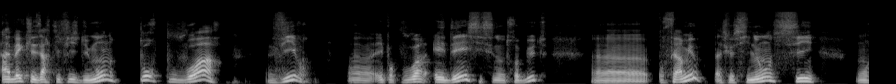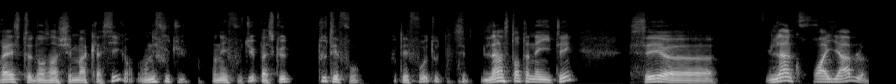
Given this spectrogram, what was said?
avec les artifices du monde, pour pouvoir vivre et pour pouvoir aider, si c'est notre but, euh, pour faire mieux. Parce que sinon, si on reste dans un schéma classique, on est foutu. On est foutu parce que tout est faux. Tout est faux. Tout... L'instantanéité, c'est euh, l'incroyable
